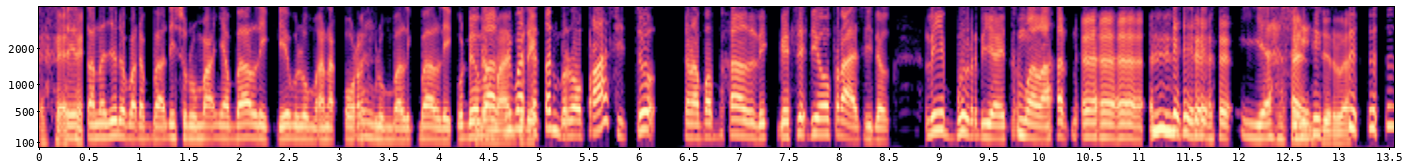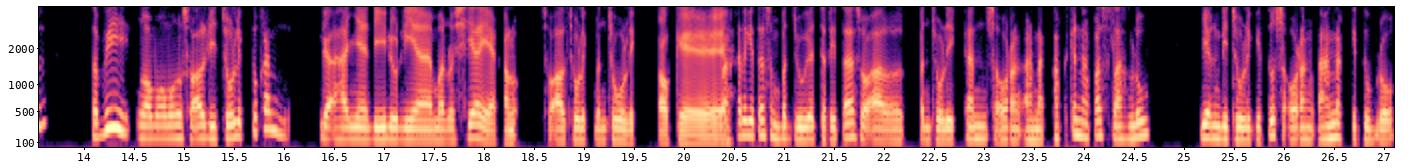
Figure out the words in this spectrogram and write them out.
setan aja udah pada ba- disuruh maknya balik dia belum anak orang belum balik-balik Udah, maghrib, Mas setan beroperasi, Cuk. Kenapa balik? Gak jadi operasi dong. Libur dia itu malahan. iya sih Anjir lah. tapi ngomong-ngomong soal diculik tuh kan nggak hanya di dunia manusia ya kalau soal culik menculik Oke. bahkan kita sempat juga cerita soal penculikan seorang anak. Tapi kenapa selalu yang diculik itu seorang anak gitu bro?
